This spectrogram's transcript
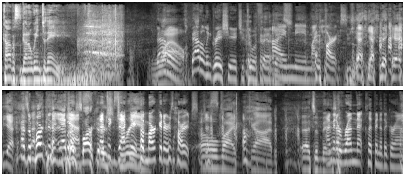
Cubs gonna win today. That'll, Wow. That'll ingratiate you to a fan I mean, my heart. yeah, yeah, yeah, yeah. As a marketing That's Yes, a marketer's that's exactly dream. the marketer's heart. Oh Just- my God, that's amazing. I'm going to run that clip into the ground.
